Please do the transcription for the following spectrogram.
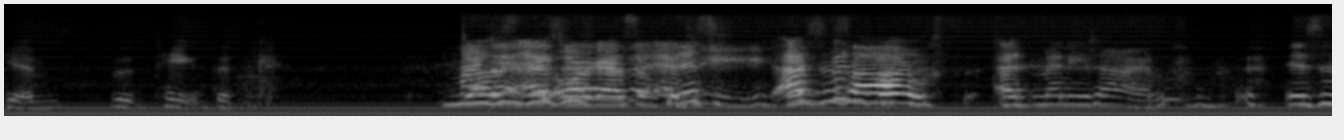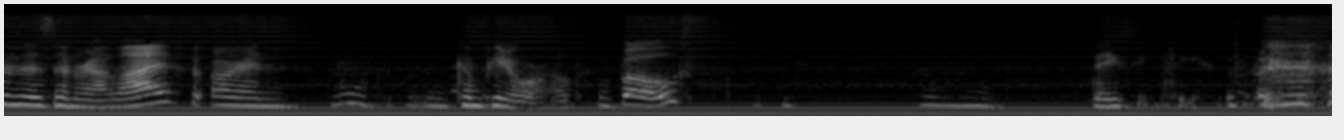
gives the take the. My Does goodness, the this- orgasm this- edgy. I've been our- both at many times. Isn't this in real life or in computer world? both. Daisy, please.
